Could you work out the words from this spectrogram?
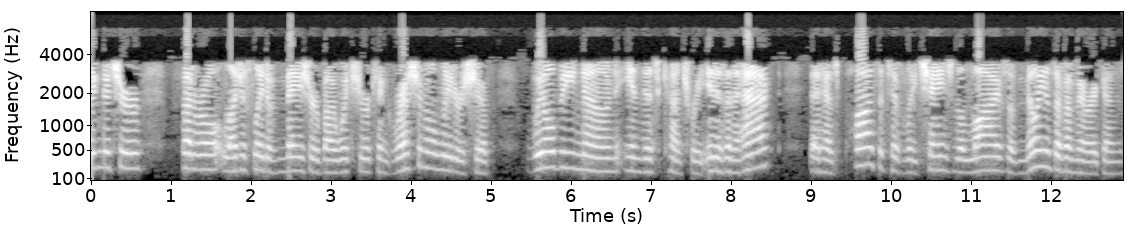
signature federal legislative measure by which your congressional leadership will be known in this country. It is an act that has positively changed the lives of millions of Americans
